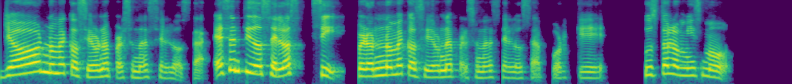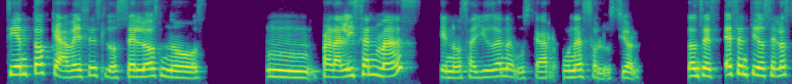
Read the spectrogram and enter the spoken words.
Yo no me considero una persona celosa. ¿He sentido celos? Sí, pero no me considero una persona celosa porque justo lo mismo, siento que a veces los celos nos mm, paralizan más que nos ayudan a buscar una solución. Entonces, ¿he sentido celos?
